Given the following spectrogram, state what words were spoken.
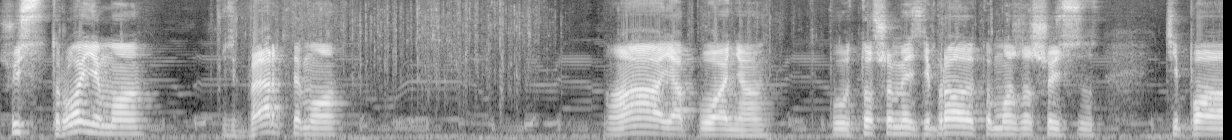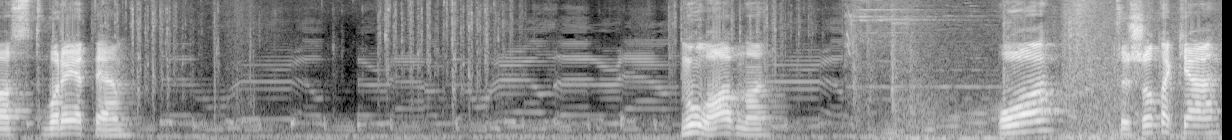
Щось строїмо. Щось вертимо. А, я поняв. Типу, то, що ми зібрали, то можна щось, типа, створити. Ну ладно. О! Це що таке?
